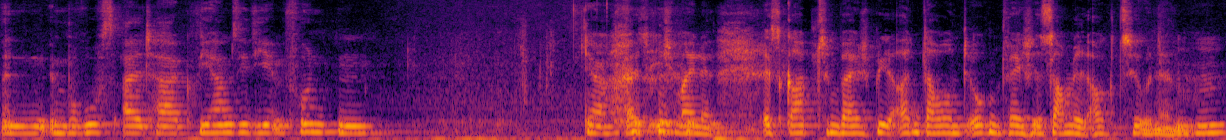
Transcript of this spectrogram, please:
in, im Berufsalltag. Wie haben Sie die empfunden? Ja. Also ich meine, es gab zum Beispiel andauernd irgendwelche Sammelaktionen mhm.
